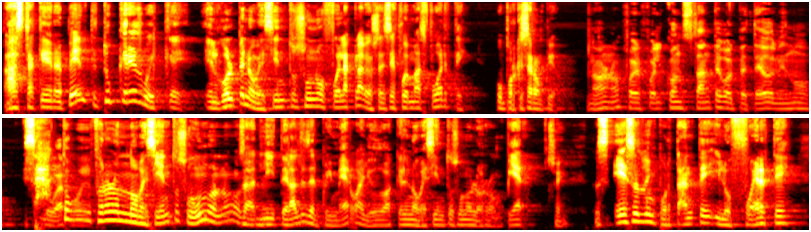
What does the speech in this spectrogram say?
Hasta que de repente tú crees, güey, que el golpe 901 fue la clave, o sea, ese fue más fuerte. ¿O por qué se rompió? No, no, fue, fue el constante golpeteo del mismo Exacto, güey. Fueron los 901, ¿no? O sea, literal desde el primero ayudó a que el 901 lo rompiera. Sí. Entonces, eso es lo importante y lo fuerte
